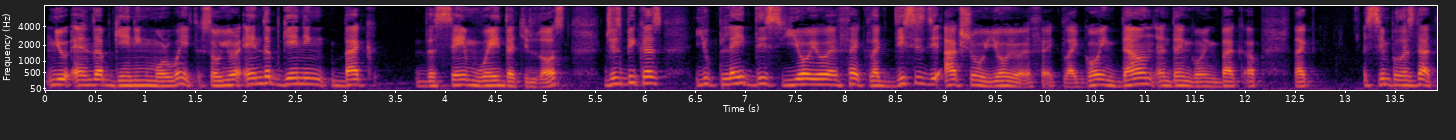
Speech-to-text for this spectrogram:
you end up gaining more weight. So you end up gaining back the same weight that you lost just because you played this yo-yo effect. Like this is the actual yo-yo effect. Like going down and then going back up. Like as simple as that.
